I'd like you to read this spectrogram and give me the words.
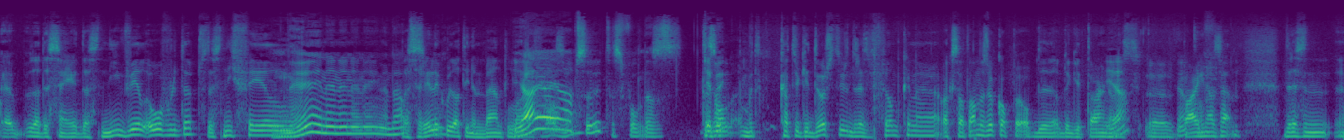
Eh, dat, is, dat is niet veel overdubs, dat is niet veel... Nee, nee, nee, nee, nee, inderdaad. Dat is redelijk hoe dat in een band live Ja, ja, was, absoluut. Dat is vol... Dat is... Het is al, moet, ik had het je doorsturen, er is een filmpje, eh, ik zal het anders ook op, op de, op de gitaar Ja? eh, Ja, pagina tof. zetten. Er, is een, eh,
